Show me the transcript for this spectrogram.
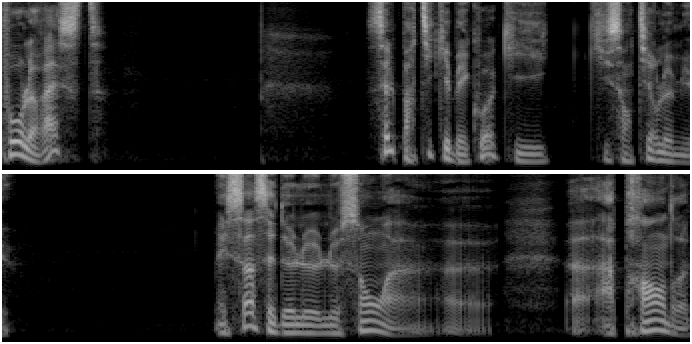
pour le reste, c'est le Parti québécois qui, qui s'en tire le mieux. Et ça, c'est de le, leçon à, prendre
